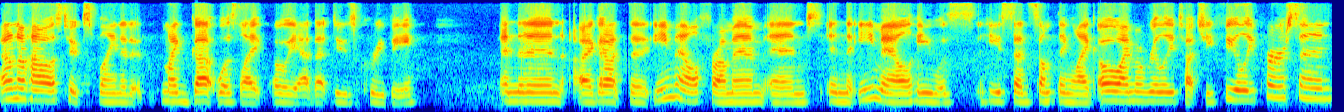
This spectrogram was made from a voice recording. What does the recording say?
I don't know how else to explain it. it. My gut was like, oh yeah, that dude's creepy. And then I got the email from him, and in the email he was he said something like, "Oh, I'm a really touchy feely person.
